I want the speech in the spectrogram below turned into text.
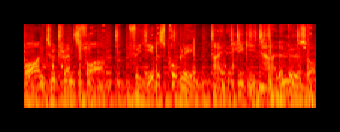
Born to Transform. Für jedes Problem eine digitale Lösung.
